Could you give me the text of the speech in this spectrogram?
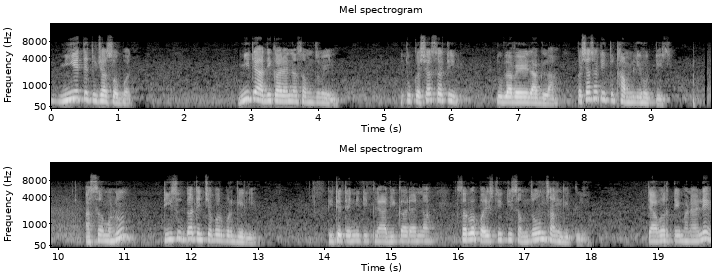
मी येते तुझ्यासोबत. मी त्या अधिकाऱ्यांना समजवेन. तू कशासाठी तुला वेळ लागला? कशासाठी तू थांबली होतीस? असं म्हणून ती सुद्धा त्यांच्याबरोबर गेली. तिथे त्यांनी तिथल्या अधिकाऱ्यांना सर्व परिस्थिती समजावून सांगितली. त्यावर ते म्हणाले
